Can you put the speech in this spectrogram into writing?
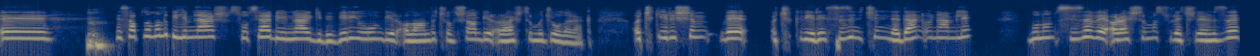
eee, hesaplamalı bilimler, sosyal bilimler gibi veri yoğun bir alanda çalışan bir araştırmacı olarak açık erişim ve açık veri sizin için neden önemli? Bunun size ve araştırma süreçlerinize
